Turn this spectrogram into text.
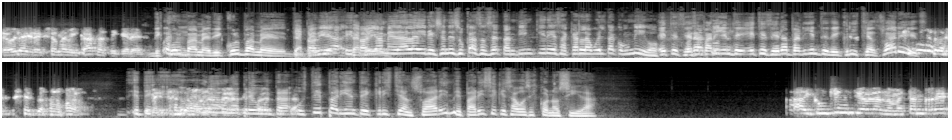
te doy la dirección de mi casa si querés. discúlpame, discúlpame. Y todavía, pedí- y te todavía pedí- me da la dirección de su casa, o sea, también quiere sacar la vuelta conmigo. ¿Este será, O sea, tú- pariente, ¿Este será pariente de Cristian Suárez? Eh, te- una, una pregunta. ¿usted es pariente de Cristian Suárez? Me parece que esa voz es conocida. Ay, ¿con quién estoy hablando? Me están re...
